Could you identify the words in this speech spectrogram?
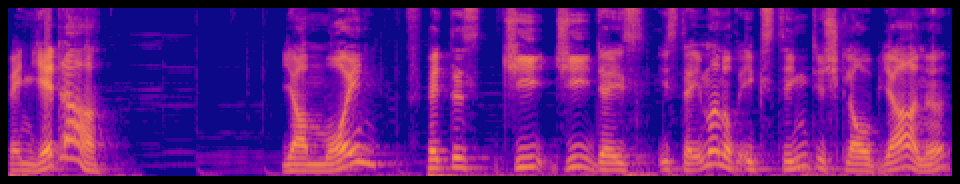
Ben Yedda! Ja, moin. Fettes GG. Der ist, ist der immer noch extinct? Ich glaube, ja, ne?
